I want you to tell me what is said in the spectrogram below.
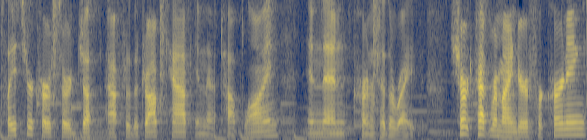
place your cursor just after the drop cap in that top line and then kern to the right. Shortcut reminder for kerning,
